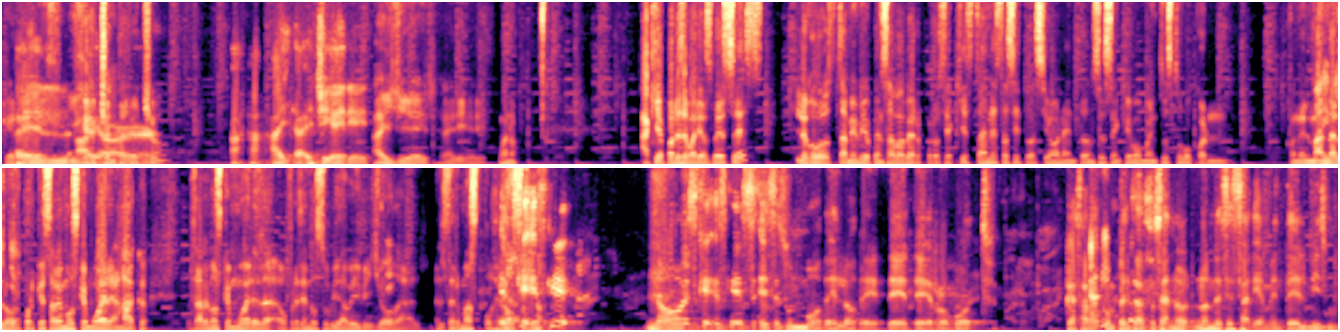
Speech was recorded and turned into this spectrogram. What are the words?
que era el, IG-88. Ajá, IG-88. IG-88. Bueno, aquí aparece varias veces. Luego también yo pensaba, a ver, pero si aquí está en esta situación, entonces ¿en qué momento estuvo con, con el Mandalor, porque sabemos que muere, sabemos que muere ofreciendo su vida a Baby Yoda, al, ser más poderoso. Es que, ¿no? es que, no, es que, es que ese es un modelo de, de, de robot recompensas, o sea, no, no necesariamente el mismo.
